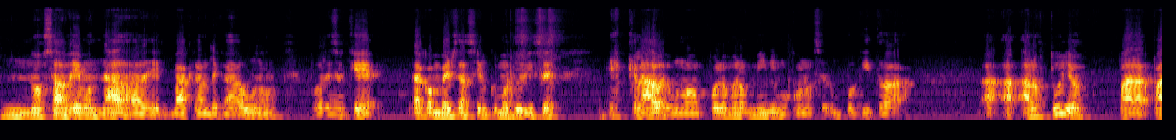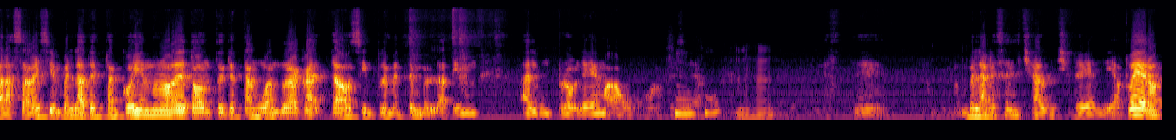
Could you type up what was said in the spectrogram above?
no sabemos nada del background de cada uno. Por eso es que la conversación, como tú dices, es clave. Uno, por lo menos mínimo, conocer un poquito a, a, a- a los tuyos para, para saber si en verdad te están cogiendo uno de tonto y te están jugando una carta o simplemente en verdad tienen algún problema o, o lo que sea. Eh, en verdad que ese es el challenge de hoy en día. Pero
